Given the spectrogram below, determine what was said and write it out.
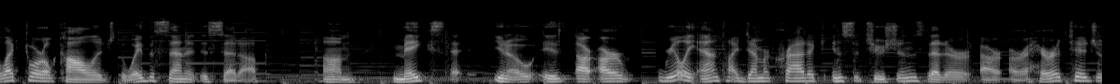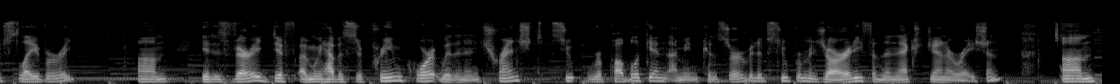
Electoral College, the way the Senate is set up, um, makes you know is are, are really anti-democratic institutions that are are, are a heritage of slavery. Um, it is very diff. I mean, we have a Supreme Court with an entrenched Republican, I mean, conservative supermajority for the next generation, um,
